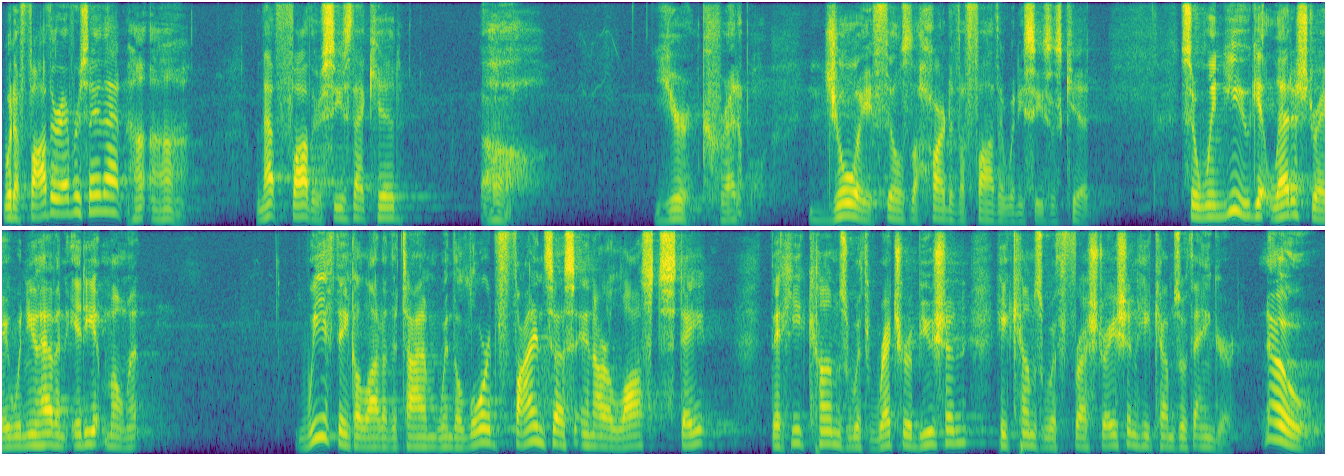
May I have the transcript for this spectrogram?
Would a father ever say that? Uh uh-uh. uh When that father sees that kid, oh, you're incredible. Joy fills the heart of a father when he sees his kid. So when you get led astray, when you have an idiot moment, we think a lot of the time when the Lord finds us in our lost state, that He comes with retribution, He comes with frustration, He comes with anger. No.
